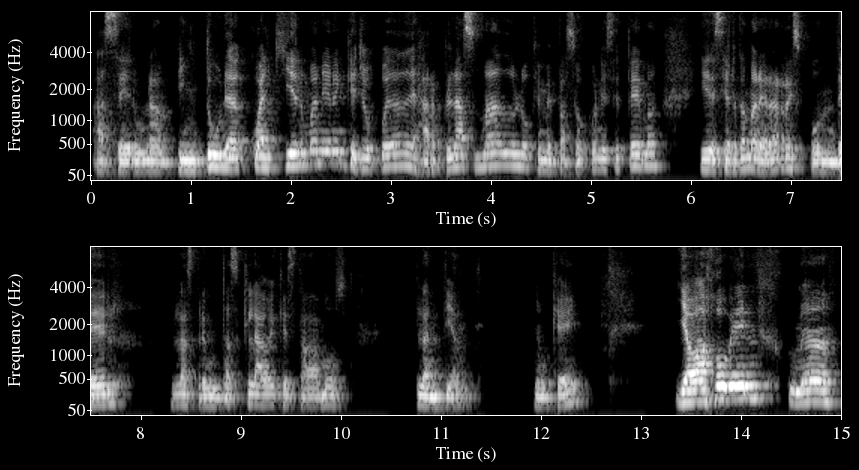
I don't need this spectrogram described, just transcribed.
hacer una pintura, cualquier manera en que yo pueda dejar plasmado lo que me pasó con ese tema y de cierta manera responder las preguntas clave que estábamos planteando. ¿Ok? Y abajo ven una,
